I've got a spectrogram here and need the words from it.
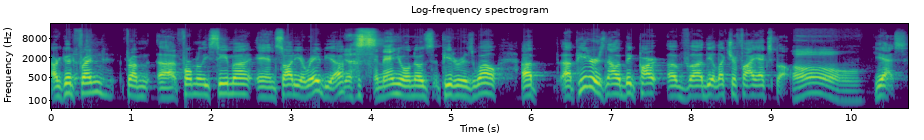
our good friend from uh, formerly SEMA in Saudi Arabia. Yes. Emmanuel knows Peter as well. Uh, uh, Peter is now a big part of uh, the Electrify Expo. oh, Yes.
